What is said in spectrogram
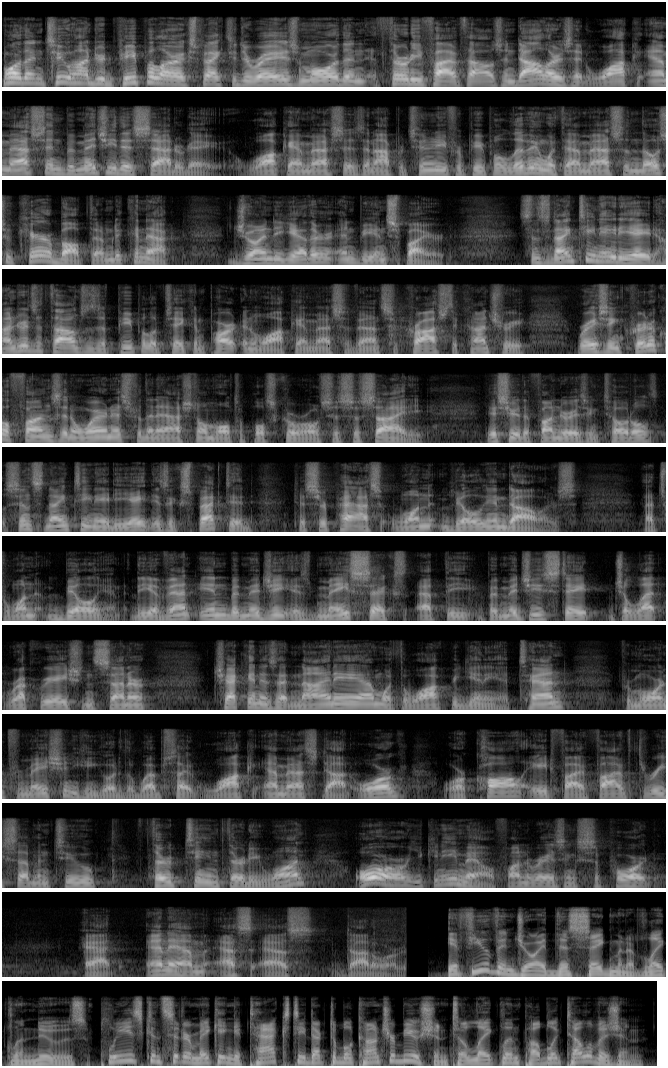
More than 200 people are expected to raise more than $35,000 at Walk MS in Bemidji this Saturday. Walk MS is an opportunity for people living with MS and those who care about them to connect, join together, and be inspired. Since 1988, hundreds of thousands of people have taken part in Walk MS events across the country, raising critical funds and awareness for the National Multiple Sclerosis Society. This year, the fundraising total since 1988 is expected to surpass $1 billion. That's 1 billion. The event in Bemidji is May 6th at the Bemidji State Gillette Recreation Center. Check-in is at 9 a.m. with the walk beginning at 10. For more information, you can go to the website walkms.org or call 855-372-1331 or you can email fundraising support at nmss.org. If you've enjoyed this segment of Lakeland News, please consider making a tax-deductible contribution to Lakeland Public Television.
